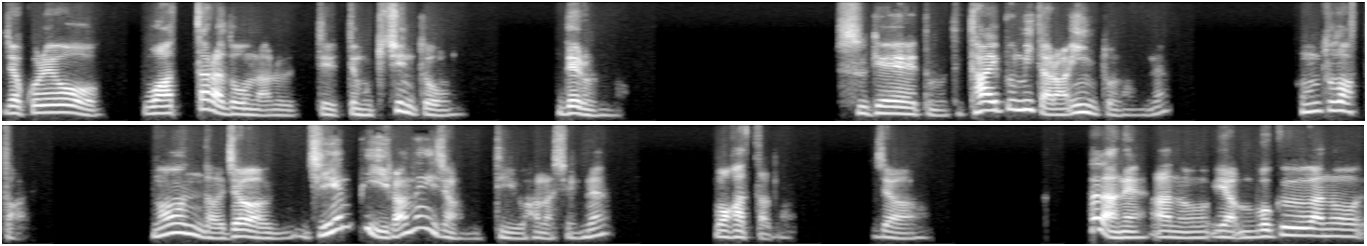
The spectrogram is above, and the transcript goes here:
じゃあこれを割ったらどうなるって言ってもきちんと出るんだ。すげえと思って。タイプ見たらイントなのね。本当だった。なんだ、じゃあ GMP いらねえじゃんっていう話ね。わかったと。じゃあ。ただね、あの、いや、僕、あの、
